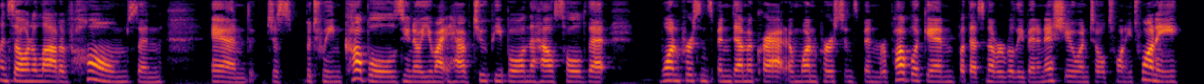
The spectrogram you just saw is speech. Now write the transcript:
And so in a lot of homes and and just between couples, you know, you might have two people in the household that one person's been Democrat and one person's been Republican, but that's never really been an issue until 2020.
